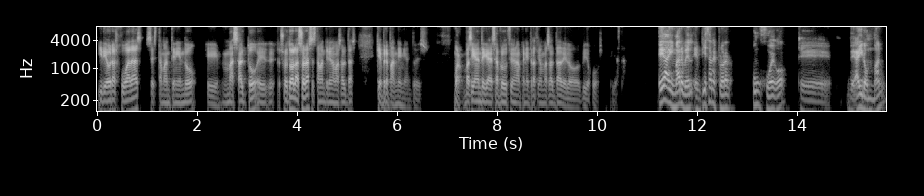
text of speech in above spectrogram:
y de horas jugadas se está manteniendo eh, más alto, eh, sobre todo las horas se están manteniendo más altas que prepandemia. Entonces, bueno, básicamente que se ha producido una penetración más alta de los videojuegos y ya está. EA y Marvel empiezan a explorar un juego de Iron Man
